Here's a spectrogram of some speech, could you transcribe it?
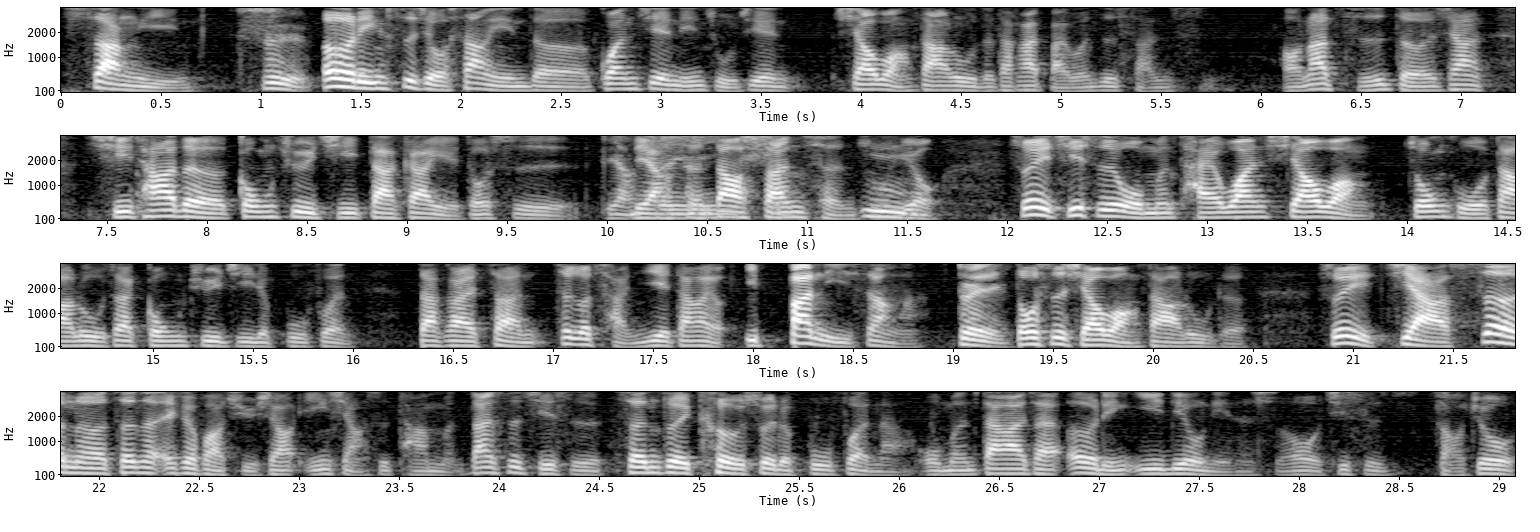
上银，是，二零四九上银的关键零组件销往大陆的大概百分之三十。好，那值得像其他的工具机大概也都是两成两成到三成左右。所以其实我们台湾销往中国大陆在工具机的部分，大概占这个产业大概有一半以上啊。对，都是销往大陆的。所以假设呢，真的 A 克法取消，影响是他们，但是其实针对课税的部分呢、我们大概在二零一六年的时候，其实早就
